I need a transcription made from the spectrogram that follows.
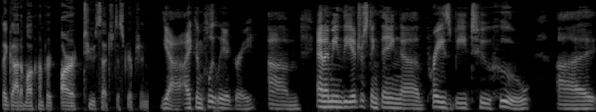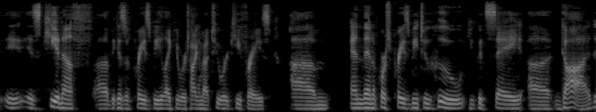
the God of all comfort are two such descriptions. Yeah, I completely agree. Um, and I mean, the interesting thing, uh, praise be to who, uh, is key enough, uh, because of praise be, like you were talking about, two word key phrase. Um, and then of course, praise be to who, you could say, uh, God,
